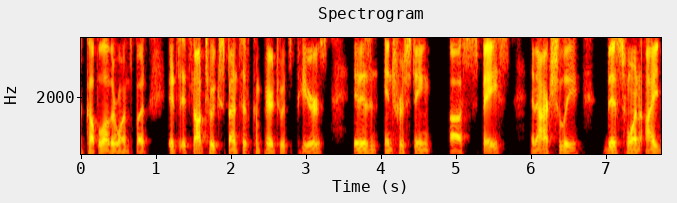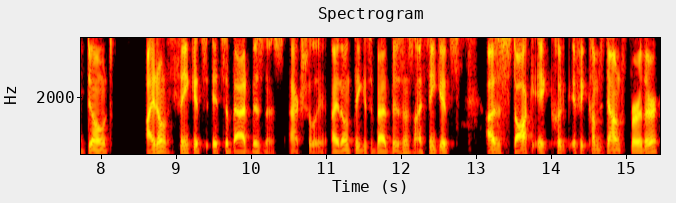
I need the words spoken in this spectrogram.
a couple other ones, but it's it's not too expensive compared to its peers. It is an interesting uh, space, and actually, this one I don't I don't think it's it's a bad business. Actually, I don't think it's a bad business. I think it's as a stock, it could if it comes down further,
